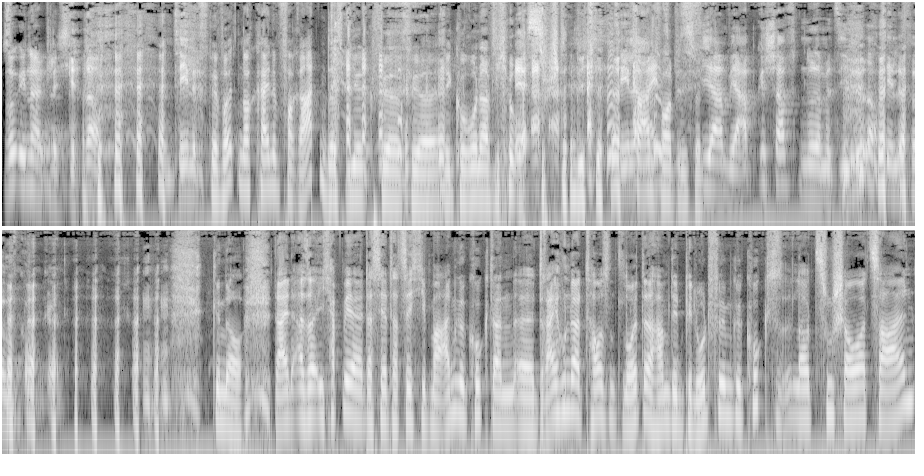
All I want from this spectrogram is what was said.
so inhaltlich. Genau. Wir wollten noch keinem verraten, dass wir für, für den Coronavirus Ja. zuständig Tele 1 verantwortlich bis sind. 4 haben wir abgeschafft, nur damit sie nur noch Tele 5 gucken können. Genau. Nein, also ich habe mir das ja tatsächlich mal angeguckt. Dann äh, 300.000 Leute haben den Pilotfilm geguckt, laut Zuschauerzahlen.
